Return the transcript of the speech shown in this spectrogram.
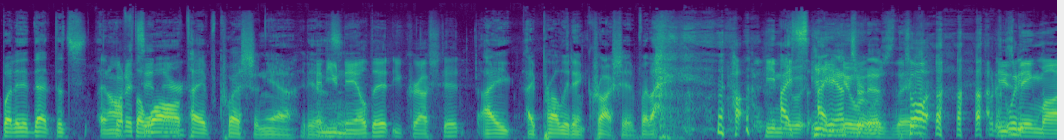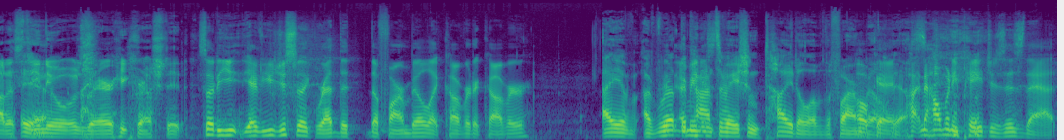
but it, that that's an off it's the wall there? type question. Yeah, it is. And you nailed it. You crushed it. I, I probably didn't crush it, but I He knew, I- it, he he knew answered it it. was there. So, He's what do you- being modest. He knew it was there. He crushed it. so do you have you just like read the the farm bill like cover to cover? I have I've read the mean, conservation title of the farm bill. Okay, yes. how, how many pages is that?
